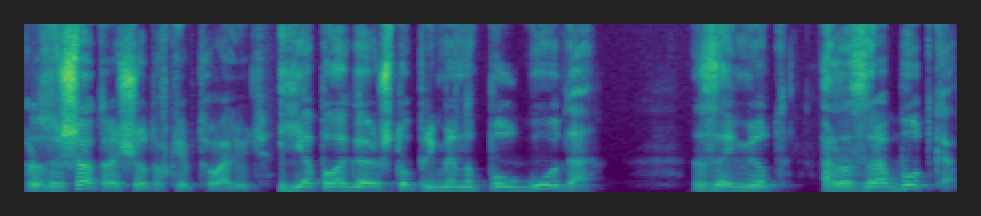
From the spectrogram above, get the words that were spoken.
разрешат расчеты в криптовалюте. Я полагаю, что примерно полгода займет разработка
